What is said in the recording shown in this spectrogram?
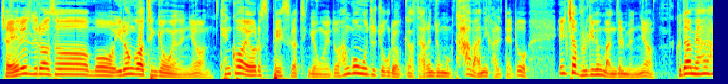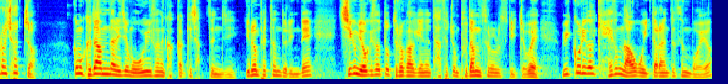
자, 예를 들어서 뭐 이런 거 같은 경우에는요. 켄코아 에어로스페이스 같은 경우에도 항공우주 쪽으로 엮여서 다른 종목 다 많이 갈 때도 1차 불기둥 만들면요. 그 다음에 한 하루 쉬었죠. 그럼 그 다음날 이제 뭐 5일선에 가깝게 잡든지 이런 패턴들인데 지금 여기서 또 들어가기에는 다소 좀 부담스러울 수도 있죠. 왜? 윗꼬리가 계속 나오고 있다는 뜻은 뭐예요?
